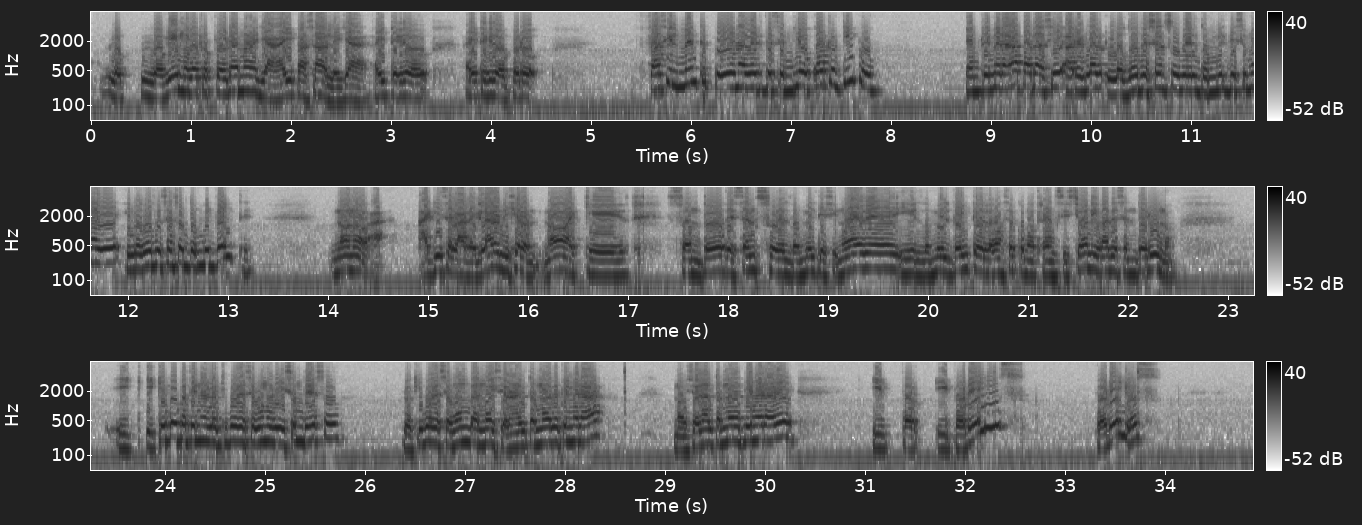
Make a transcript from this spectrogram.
lo, vimos en otros programas, ya ahí pasable, ya, ahí te creo, ahí te creo, pero fácilmente podrían haber descendido cuatro equipos en primera A para así arreglar los dos descensos del 2019 y los dos descensos del 2020. No, no, aquí se la arreglaron y dijeron, no, es que son dos descensos del 2019 y el 2020 lo vamos a hacer como transición y va a descender uno. ¿Y, y qué culpa tiene el equipo de segunda división de eso? Los equipos de segunda no hicieron el torneo de primera A, no hicieron el torneo de primera B, y por, y por ellos, por ellos,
